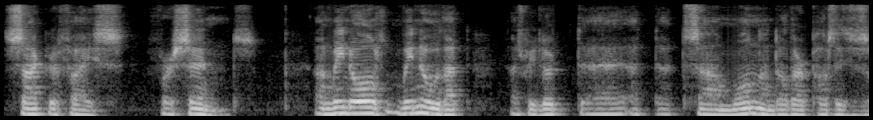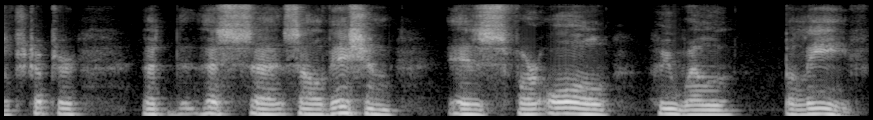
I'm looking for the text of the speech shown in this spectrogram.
sacrifice for sins. And we know, we know that as we looked uh, at, at, Psalm 1 and other passages of Scripture, that this uh, salvation is for all who will believe.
